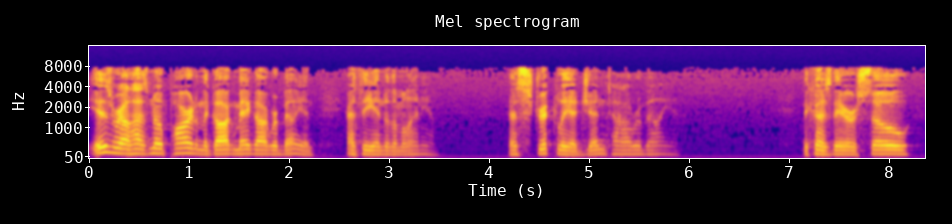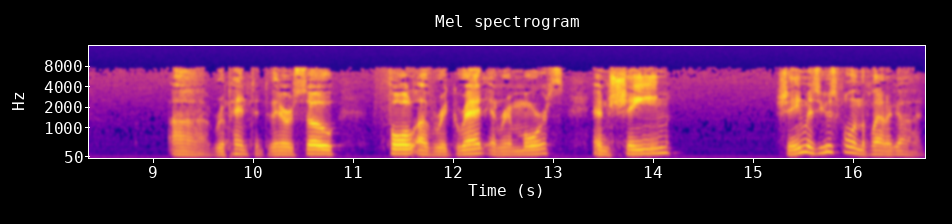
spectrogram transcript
Israel has no part in the Gog Magog rebellion at the end of the millennium. That's strictly a Gentile rebellion. Because they are so uh, repentant. They are so full of regret and remorse and shame. Shame is useful in the plan of God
